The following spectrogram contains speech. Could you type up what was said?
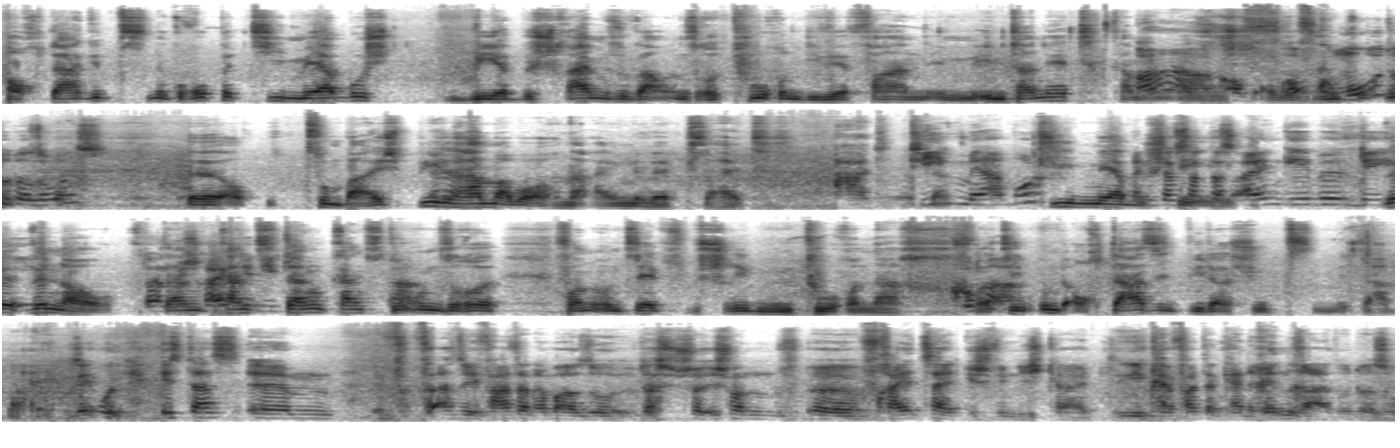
Auch da gibt es eine Gruppe, Team Meerbusch. Wir beschreiben sogar unsere Touren, die wir fahren im Internet. Kann man ah, also auf, also auf Komoot oder sowas? Äh, zum Beispiel haben aber auch eine eigene Website. Ah, Team Meerbusch? Team Meerbusch Wenn ich das, das DE. eingebe, die, Ge- Genau. dann, Dann, kannst, dann kannst du Ah. unsere von uns selbst beschriebenen Touren nachvollziehen. Und auch da sind wieder Schützen mit dabei. Sehr gut. Ist das, ähm, also ihr fahrt dann aber so, das ist schon, ist schon äh, Freizeitgeschwindigkeit. Ihr fahrt dann kein Rennrad oder so.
